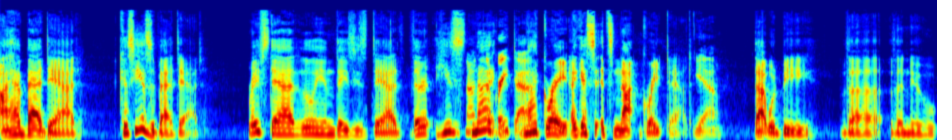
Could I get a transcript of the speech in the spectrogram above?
I have bad dad because he is a bad dad. Rafe's dad, Lillian, Daisy's dad, they're he's, not not, a great dad. Not great. I guess it's not great dad. Yeah. That would be the the new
